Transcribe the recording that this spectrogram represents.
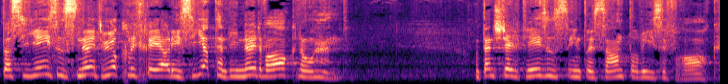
dass sie Jesus nicht wirklich realisiert haben, ihn nicht wahrgenommen haben. Und dann stellt Jesus interessanterweise Frage.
